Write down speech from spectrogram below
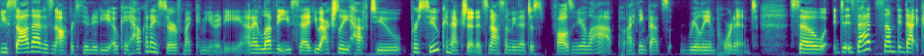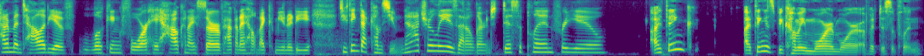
You saw that as an opportunity. Okay, how can I serve my community? And I love that you said you actually have to pursue connection. It's not something that just falls in your lap. I think that's really important. So, is that something, that kind of mentality of looking for, hey, how can I serve? How can I help my community? Do you think that comes to you naturally? Is that a learned discipline for you? I think I think it's becoming more and more of a discipline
